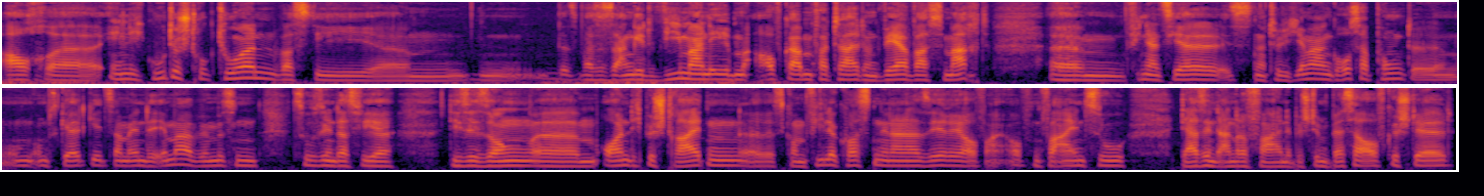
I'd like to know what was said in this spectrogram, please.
auch äh, ähnlich gute Strukturen, was, die, ähm, das, was es angeht, wie man eben Aufgaben verteilt und wer was macht. Ähm, finanziell ist natürlich immer ein großer Punkt. Um, ums Geld geht es am Ende immer. Wir müssen zusehen, dass wir die Saison ordentlich bestreiten. Es kommen viele Kosten in einer Serie auf, auf den Verein zu. Da sind andere Vereine bestimmt besser aufgestellt.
